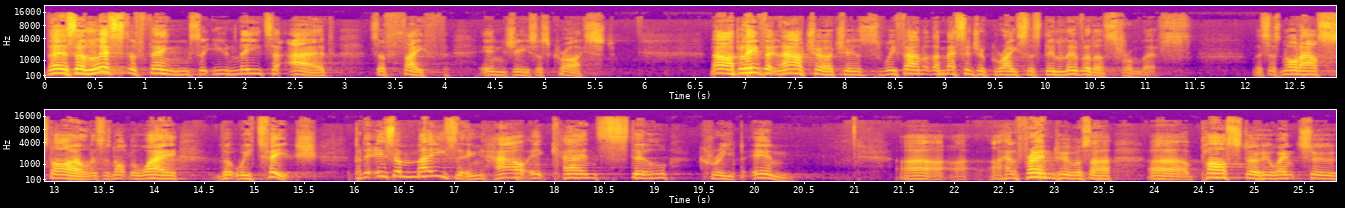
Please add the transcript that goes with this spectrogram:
There's a list of things that you need to add to faith in Jesus Christ. Now, I believe that in our churches, we found that the message of grace has delivered us from this. This is not our style, this is not the way that we teach. But it is amazing how it can still creep in. Uh, I, had a friend who was a, a pastor who went to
